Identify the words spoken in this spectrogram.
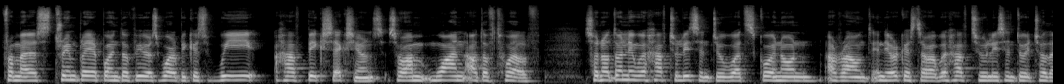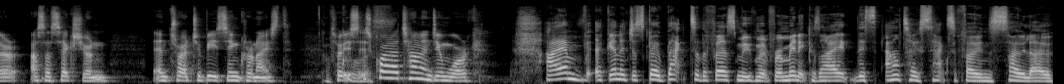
from a string player point of view as well because we have big sections. So I'm one out of 12. So not only we have to listen to what's going on around in the orchestra, but we have to listen to each other as a section and try to be synchronized. Of so it's, it's, quite a challenging work. I am going to just go back to the first movement for a minute because I this alto saxophone solo,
